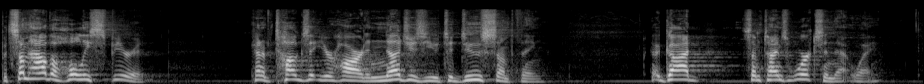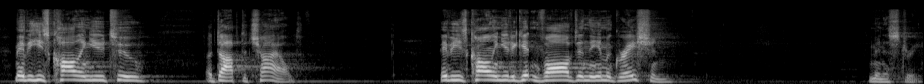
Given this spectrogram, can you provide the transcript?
but somehow the Holy Spirit kind of tugs at your heart and nudges you to do something. God sometimes works in that way. Maybe He's calling you to adopt a child. Maybe He's calling you to get involved in the immigration ministry.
